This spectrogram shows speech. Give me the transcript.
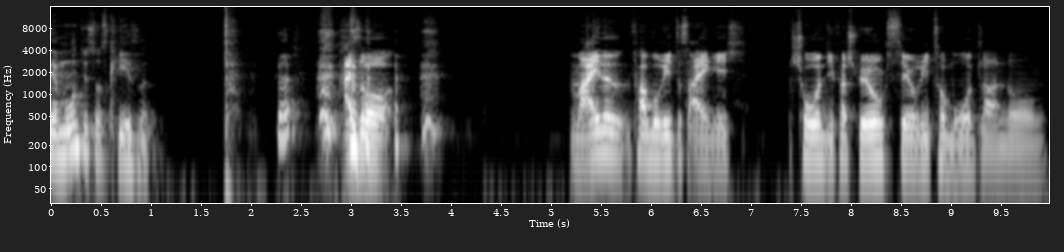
der Mond ist aus Käse. Also, mein Favorit ist eigentlich schon die Verschwörungstheorie zur Mondlandung.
